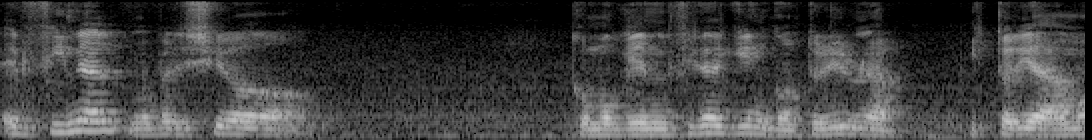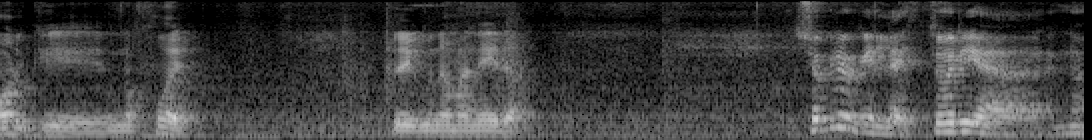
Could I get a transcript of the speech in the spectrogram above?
el final me pareció como que en el final quieren construir una historia de amor que no fue de alguna manera. Yo creo que la historia, no,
